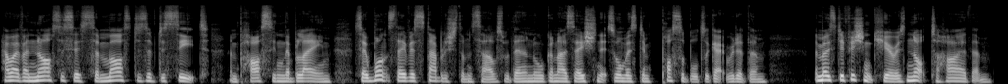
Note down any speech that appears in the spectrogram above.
However, narcissists are masters of deceit and passing the blame, so once they've established themselves within an organisation, it's almost impossible to get rid of them. The most efficient cure is not to hire them.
